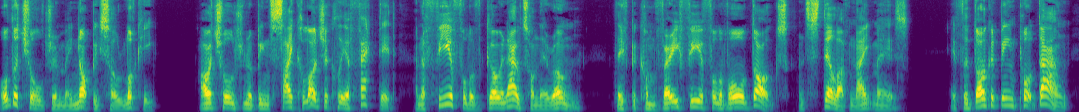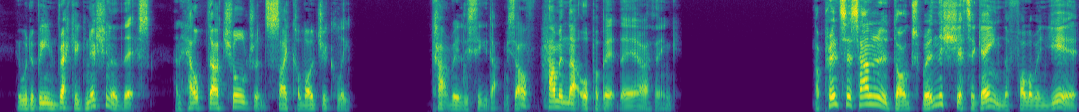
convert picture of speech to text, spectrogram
Other children may not be so lucky. Our children have been psychologically affected and are fearful of going out on their own. They've become very fearful of all dogs and still have nightmares. If the dog had been put down, it would have been recognition of this and helped our children psychologically. Can't really see that myself. Hamming that up a bit there, I think. Now, Princess Anne and her dogs were in the shit again the following year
